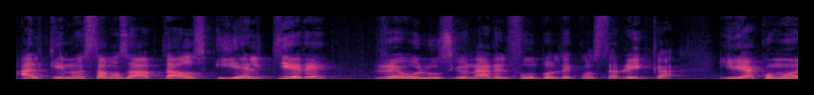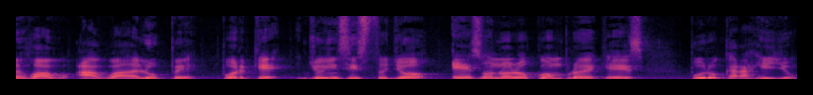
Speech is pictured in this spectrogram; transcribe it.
al que no estamos adaptados. Y él quiere revolucionar el fútbol de Costa Rica. Y vea cómo dejó a, a Guadalupe. Porque yo insisto, yo eso no lo compro de que es puro carajillo.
